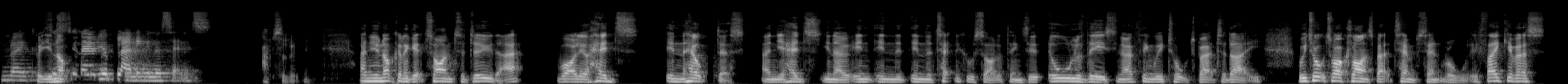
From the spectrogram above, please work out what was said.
Right. But you're so not scenario planning in a sense. Absolutely. And you're not going to get time to do that while your head's in the help desk and your head's you know in in the in the technical side of things all of these you know thing we talked about today we talked to our clients about 10% rule. If they give us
